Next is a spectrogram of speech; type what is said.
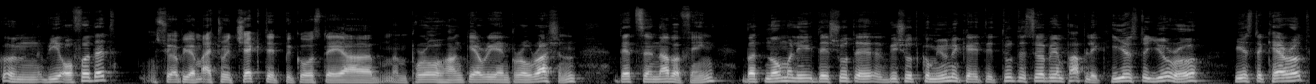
Um, we offer that. Serbia might reject it because they are um, pro-Hungarian, pro-Russian. That's another thing. But normally they should, uh, we should communicate it to the Serbian public. Here's the euro. Here's the carrot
